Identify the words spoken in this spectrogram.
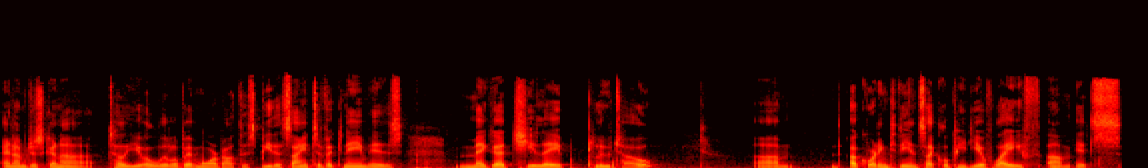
And I'm just going to tell you a little bit more about this bee. The scientific name is Megachile pluto. Um, according to the Encyclopedia of Life, um, its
